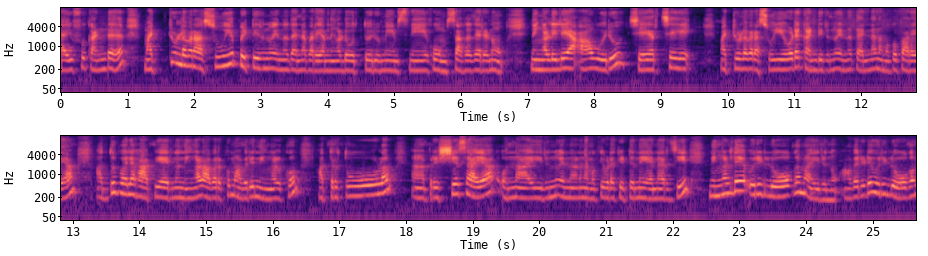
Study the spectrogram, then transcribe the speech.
ലൈഫ് കണ്ട് മറ്റുള്ളവർ അസൂയപ്പെട്ടിരുന്നു എന്ന് തന്നെ പറയാം. നിങ്ങളുടെ ഒത്തൊരുമയും സ്നേഹവും സഹകരണവും നിങ്ങളിലെ ആ ഒരു ചേർച്ചയെ മറ്റുള്ളവർ അസൂയയോടെ കണ്ടിരുന്നു എന്ന് തന്നെ നമുക്ക് പറയാം. അതുപോലെ ഹാപ്പി ആയിരുന്നു നിങ്ങൾ അവർക്കും അവർ നിങ്ങൾക്കും അത്രത്തോളം പ്രഷ്യസായ ഒന്നായിരുന്നു എന്നാണ് നമുക്കിവിടെ കിട്ടുന്ന എനർജി നിങ്ങളുടെ ഒരു ലോകമായിരുന്നു. അവരുടെ ഒരു ലോകം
